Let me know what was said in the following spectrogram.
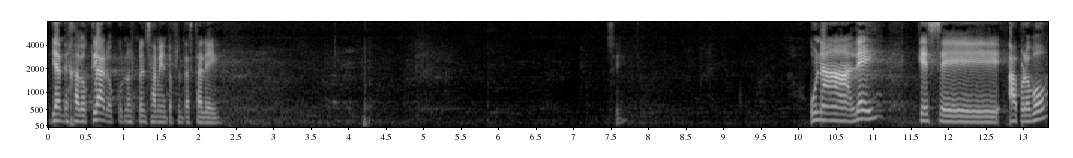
ya han dejado claro unos pensamientos frente a esta ley. Una ley que se aprobó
